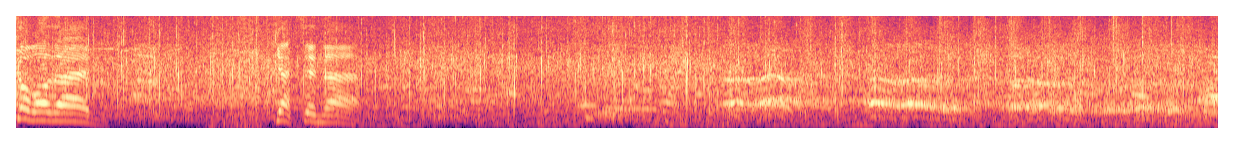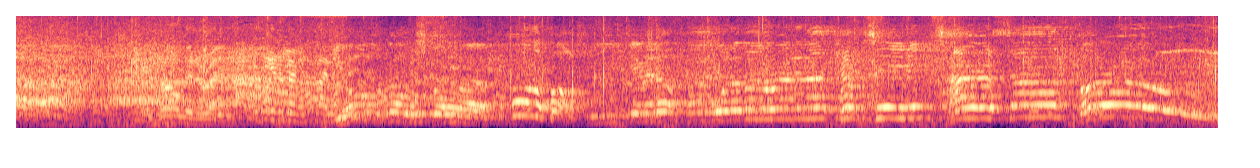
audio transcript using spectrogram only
Come on then! Get in there! Rolling around. Your goal scorer for the Posh, will give it up for one of our rounding out captain, it's Harrison Burrows.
